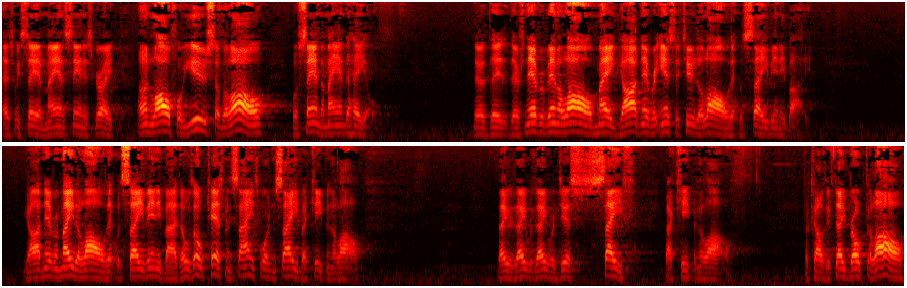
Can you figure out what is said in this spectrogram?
as we said, man's sin is great. Unlawful use of the law will send a man to hell. There, there, there's never been a law made. God never instituted a law that would save anybody. God never made a law that would save anybody. Those Old Testament saints weren't saved by keeping the law. They, they, they were just safe by keeping the law. Because if they broke the law,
